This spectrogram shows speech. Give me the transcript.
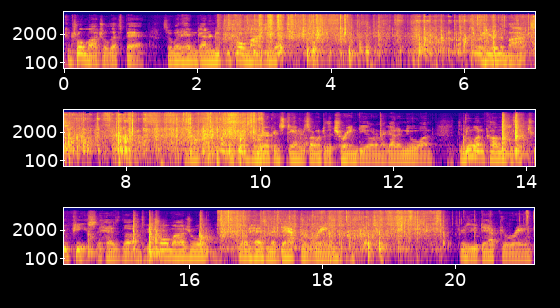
control module that's bad. So I went ahead and got a new control module. Right here in the box. American Standard, so I went to the Trane dealer and I got a new one. The new one comes as a two-piece. It has the, the, control module, and it has an adapter ring. Here's the adapter ring.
